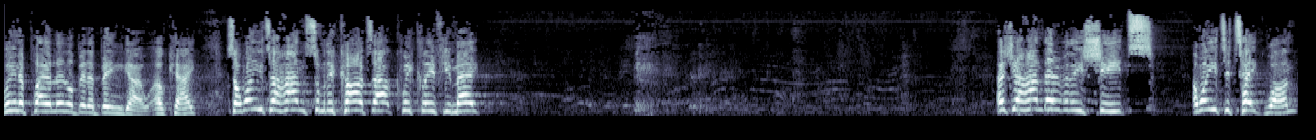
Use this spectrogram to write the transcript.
We're going to play a little bit of bingo, okay? So I want you to hand some of the cards out quickly, if you may. As you hand over these sheets, I want you to take one.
